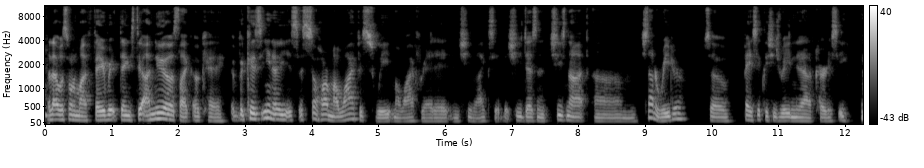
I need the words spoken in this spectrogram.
That was one of my favorite things too. I knew I was like, okay, because you know it's, it's so hard. My wife is sweet. My wife read it and she likes it, but she doesn't. She's not. Um, she's not a reader. So basically, she's reading it out of courtesy.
